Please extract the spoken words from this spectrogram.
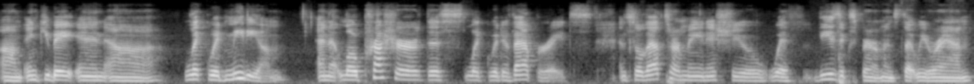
um, incubate in uh, liquid medium, and at low pressure, this liquid evaporates. And so that's our main issue with these experiments that we ran.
